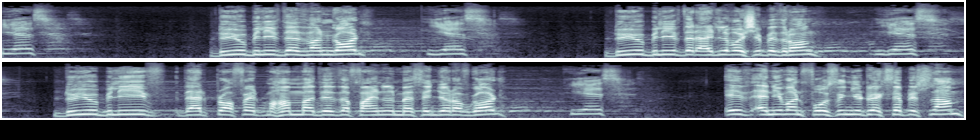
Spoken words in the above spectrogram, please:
यस Do you believe there's one God? Yes. Do you believe that idol worship is wrong? Yes. Do you believe that Prophet Muhammad is the final messenger of God? Yes. Is anyone forcing you to accept Islam?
